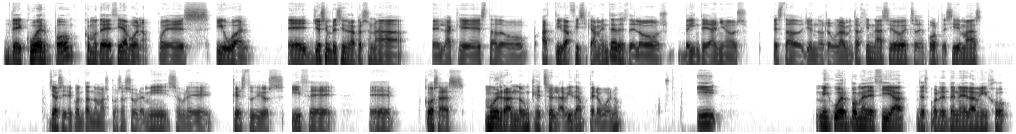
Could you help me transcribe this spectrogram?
de, cuerpo, como te decía, bueno, pues igual. Eh, yo siempre he sido una persona en la que he estado activa físicamente. Desde los 20 años he estado yendo regularmente al gimnasio, he hecho deportes y demás. Ya os iré contando más cosas sobre mí, sobre qué estudios hice, eh, cosas muy random que he hecho en la vida, pero bueno. Y mi cuerpo me decía, después de tener a mi hijo,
